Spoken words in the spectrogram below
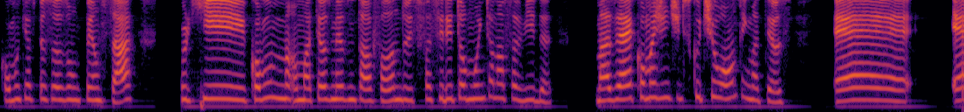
Como que as pessoas vão pensar? Porque como o Matheus mesmo tava falando, isso facilitou muito a nossa vida. Mas é como a gente discutiu ontem, Matheus. É é,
